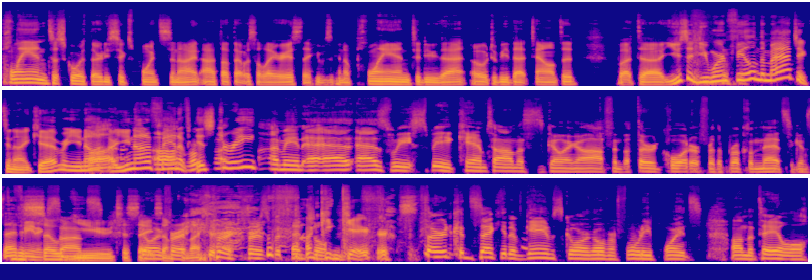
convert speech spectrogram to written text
plan to score 36 points tonight. I thought that was hilarious that he was going to plan to do that. Oh, to be that talented. But uh, you said you weren't feeling the magic tonight, Kev. Are you not? Uh, are you not a fan uh, of history? I mean, as, as, we speak, Cam Thomas is going off in the third quarter for the Brooklyn Nets against that the Phoenix so Suns. you to say something for, like for, for his potential third consecutive game, scoring over forty points on the table.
